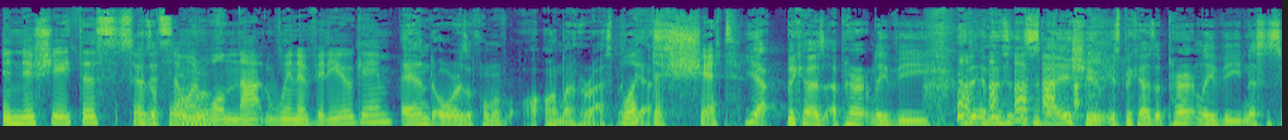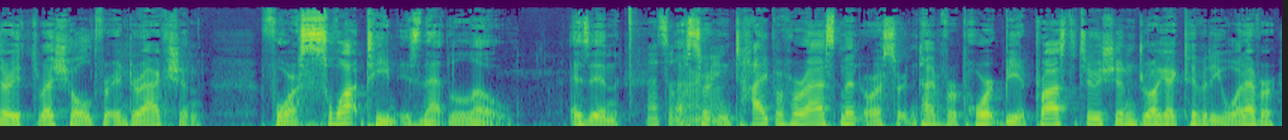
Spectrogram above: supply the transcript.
initiate this so As that someone of- will not win a video game and or as a form of online harassment. what yes. the shit Yeah, because apparently the and this, this is my issue is because apparently the necessary threshold for interaction for a SWAT team is that low. As in That's a certain type of harassment or a certain type of report, be it prostitution, drug activity, whatever.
